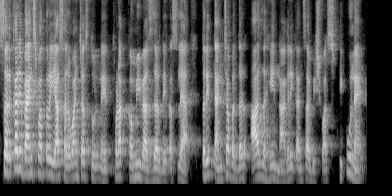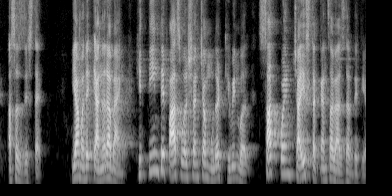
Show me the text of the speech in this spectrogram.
सरकारी बँक्स मात्र या सर्वांच्याच तुलनेत थोडा कमी व्याजदर देत असल्या तरी त्यांच्याबद्दल आजही नागरिकांचा विश्वास टिकू नये असंच दिसत आहे यामध्ये कॅनरा बँक ही तीन ते पाच वर्षांच्या मुदत ठेवींवर सात पॉईंट चाळीस टक्क्यांचा व्याजदर देते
